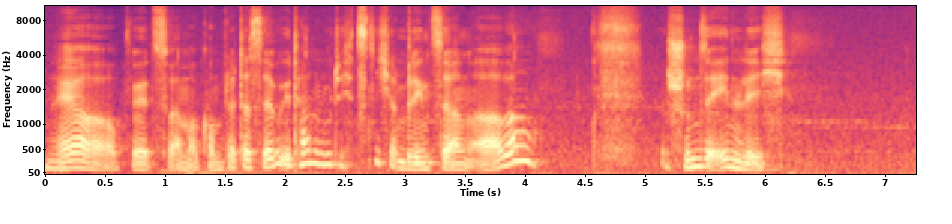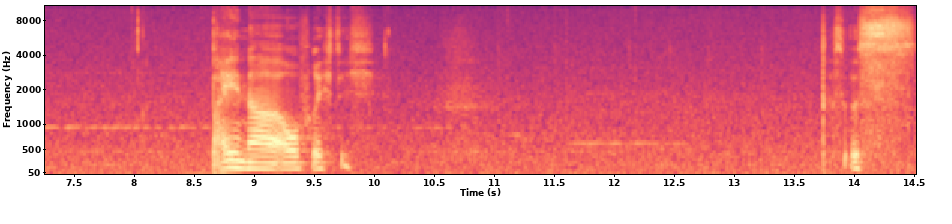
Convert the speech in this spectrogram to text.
Naja, ob wir jetzt zweimal komplett dasselbe getan haben, würde ich jetzt nicht unbedingt sagen, aber schon sehr ähnlich. Beinahe aufrichtig. Das ist...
